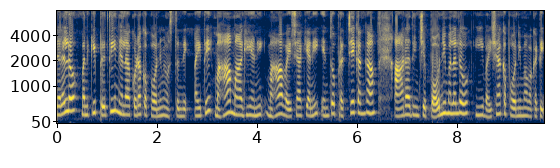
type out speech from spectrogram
నెలలో మనకి ప్రతి నెల కూడా ఒక పౌర్ణమి వస్తుంది. అయితే మహామాఘి అని మహావైశాఖి అని ఎంతో ప్రత్యేకంగా ఆరాధించే పౌర్ణిమలలో ఈ వైశాఖ పౌర్ణిమ ఒకటి.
